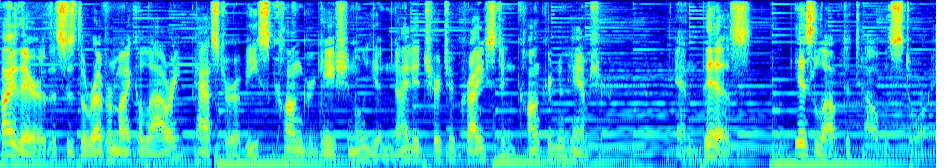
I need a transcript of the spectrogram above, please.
Hi there, this is the Reverend Michael Lowry, pastor of East Congregational United Church of Christ in Concord, New Hampshire. And this is Love to Tell the Story.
